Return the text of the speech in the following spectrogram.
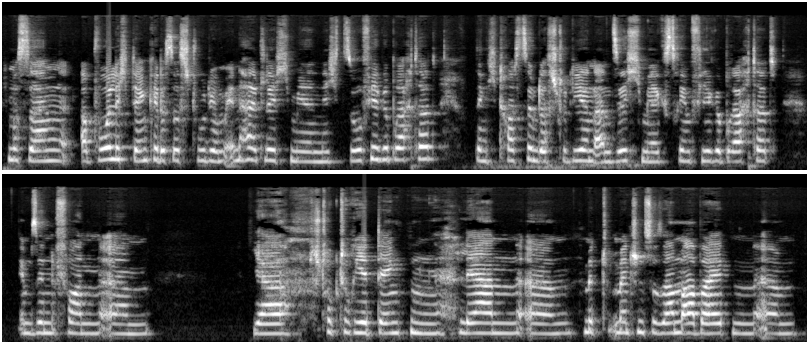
ich muss sagen, obwohl ich denke, dass das Studium inhaltlich mir nicht so viel gebracht hat, denke ich trotzdem, dass Studieren an sich mir extrem viel gebracht hat im Sinne von ähm, ja, strukturiert denken, lernen, ähm, mit Menschen zusammenarbeiten ähm,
